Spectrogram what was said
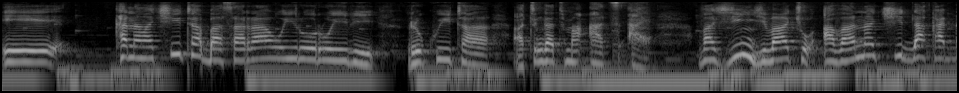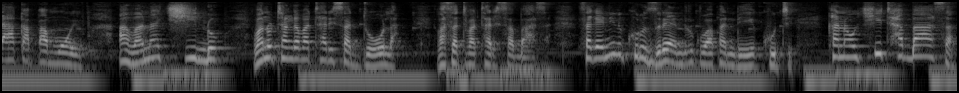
E, kana vachiita basa ravo iroro iri rekuita atingati maarts aya vazhinji vacho havana chidakadaka pamwoyo havana chido. Vanotanga vatarisa dhola vasati vatarisa basa. Saka inini kurudziro yandiri kuvapa ndeyekuti kana uchiita basa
